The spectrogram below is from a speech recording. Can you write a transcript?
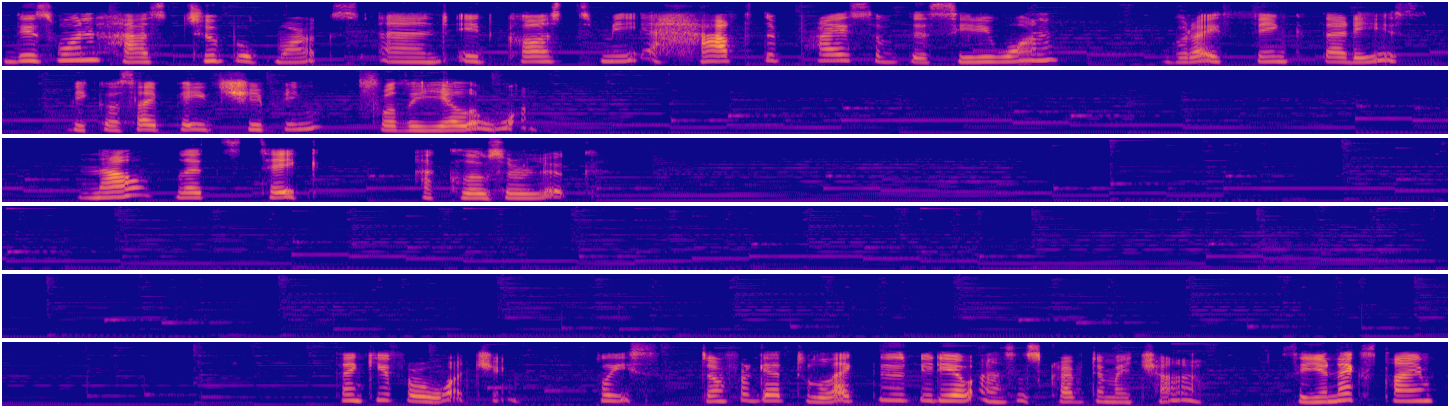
This one has two bookmarks and it cost me half the price of the city one, but I think that is because I paid shipping for the yellow one. Now let's take a closer look. Thank you for watching. Please don't forget to like this video and subscribe to my channel. See you next time!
